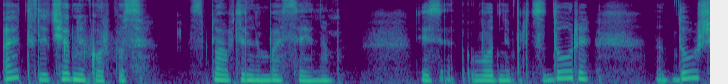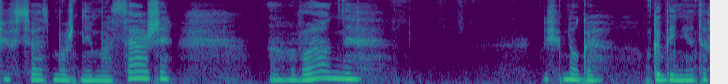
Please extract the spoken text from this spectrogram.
А это лечебный корпус с плавательным бассейном. Здесь водные процедуры, души, всевозможные массажи, э, ванны. Очень много кабинетов.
